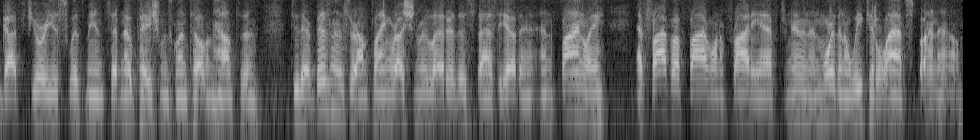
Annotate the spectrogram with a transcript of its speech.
got furious with me and said no patient was going to tell them how to do their business, or I'm playing Russian roulette, or this, that, the other. And finally, at 5.05 on a Friday afternoon, and more than a week had elapsed by now,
